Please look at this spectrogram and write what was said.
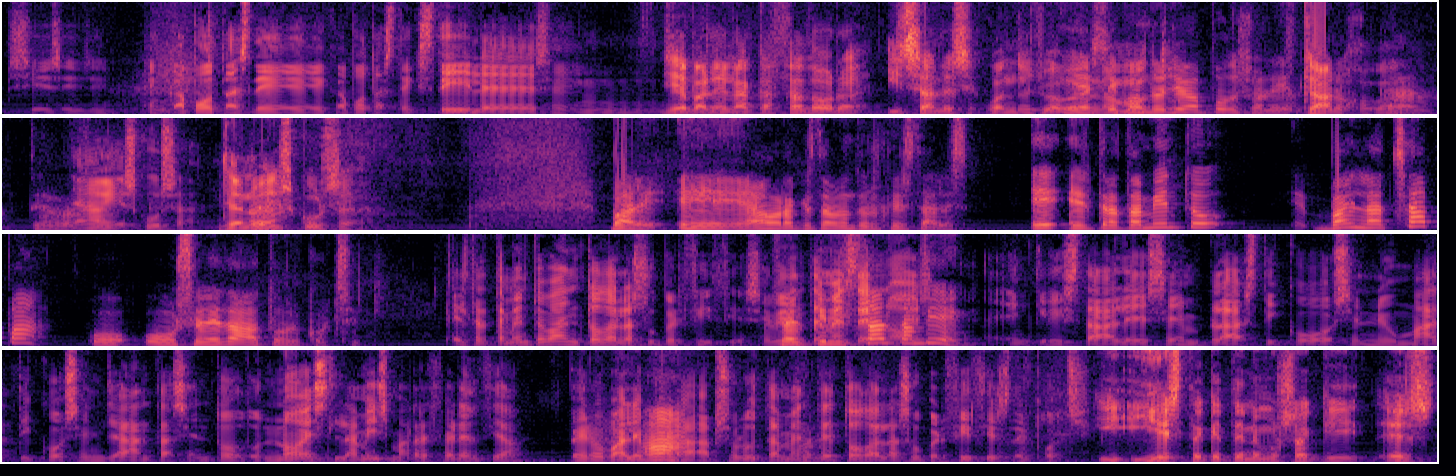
Sí, sí, sí. En capotas de capotas textiles, en. llévale la cazadora y sales cuando llueva Y en así la cuando moto. lleva puedo salir. Claro, joder. tienes Ya no hay excusa. Ya no hay excusa. Vale, eh, ahora que está hablando de los cristales. Eh, ¿El tratamiento va en la chapa o, o se le da a todo el coche? El tratamiento va en todas las superficies. sea, el Evidentemente cristal no es también. en cristales, en plásticos, en neumáticos, en llantas, en todo. No es la misma referencia, pero vale Ah, para absolutamente todas las superficies del coche. Y, y este que tenemos aquí es,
